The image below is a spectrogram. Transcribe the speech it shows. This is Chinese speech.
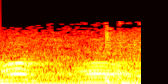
Oh, oh.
